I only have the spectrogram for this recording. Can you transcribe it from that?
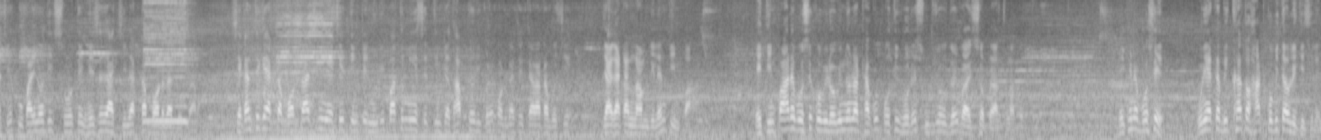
আছে, কুপাই নদীর স্রোতে ভেসে যাচ্ছিল একটা বটগাছের চারা সেখান থেকে একটা বটগাছ নিয়ে এসে, তিনটে নুড়ি পাথর নিয়ে এসে, তিনটে ধাপ তৈরি করে বটগাছের চারাটা বসিয়ে জায়গাটার নাম দিলেন তিন পাহাড়। এই তিন পাহাড়ে বসে কবি রবীন্দ্রনাথ ঠাকুর প্রতি ভোরে সূর্য উদয় বা ঈশ্বর প্রার্থনা করতেন। এইখানে বসে উনি একটা বিখ্যাত হাট কবিতাও লিখেছিলেন।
